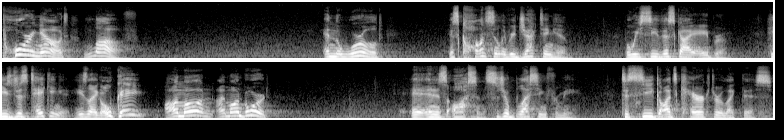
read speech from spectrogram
pouring out love. And the world is constantly rejecting him. But we see this guy, Abram. He's just taking it. He's like, okay, I'm on, I'm on board. And it's awesome. It's such a blessing for me to see God's character like this.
